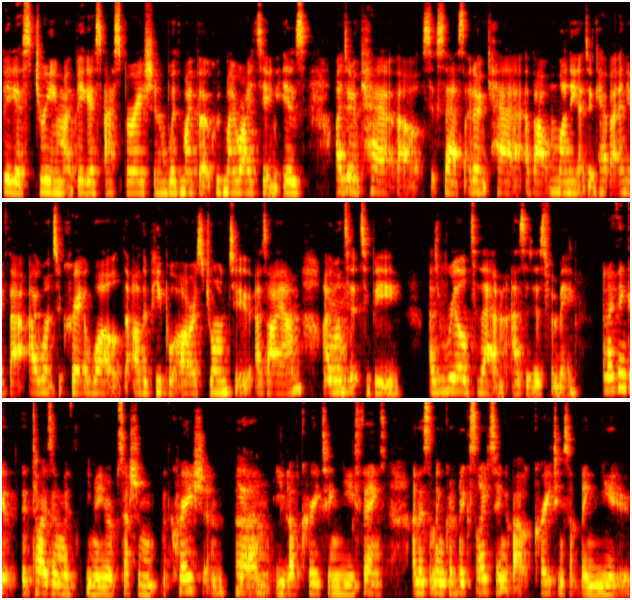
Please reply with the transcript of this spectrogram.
biggest dream my biggest aspiration with my book with my writing is i don't care about success. I don't care about money. I don't care about any of that. I want to create a world that other people are as drawn to as i am. I Mm. want it to be as real to them as it is for me And I think it, it ties in with you know your obsession with creation. Yeah. Um, you love creating new things, and there's something incredibly exciting about creating something new.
